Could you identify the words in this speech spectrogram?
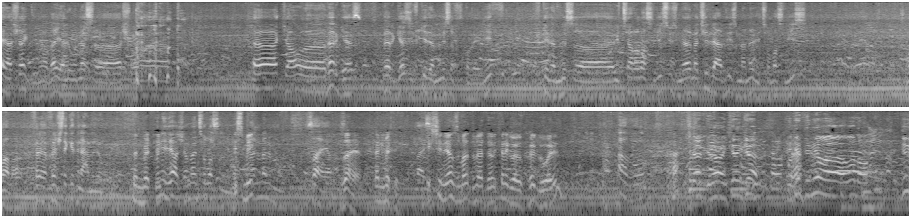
يا هذا يا الناس شو آه، كا آه، درقاز درقاز في كذا من في القبيليت في كذا من لسه يتشارى لاس ليس وزمان ماشي اللاعب دي زمان اللي تشو لاس ليس فوالا فاش تكيت نعمل كوني تنمرتي ديال جمال تشو لاس اسمك؟ زاهر زاهر. تنمرتي الله يسلمك. اكشن يا زمر كان قوارن كان كان كان كان الدنيا والله. كيف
